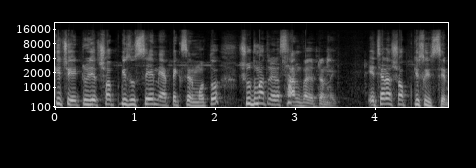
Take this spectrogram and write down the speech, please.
কিছু এ টু জেড সব কিছু সেম অ্যাপেক্সের মতো। শুধুমাত্র এটা সানভাইজারটা নাই। এছাড়া সব কিছুই সেম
